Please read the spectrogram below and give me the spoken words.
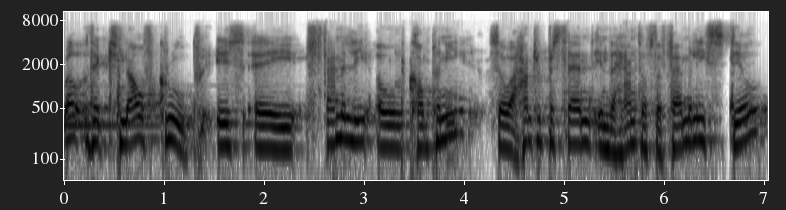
Well, the Knauf Group is a family owned company, so 100% in the hands of the family still.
